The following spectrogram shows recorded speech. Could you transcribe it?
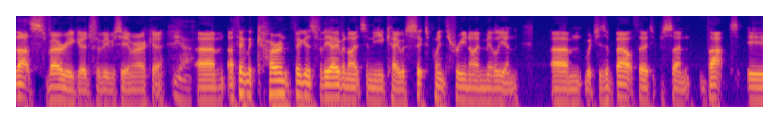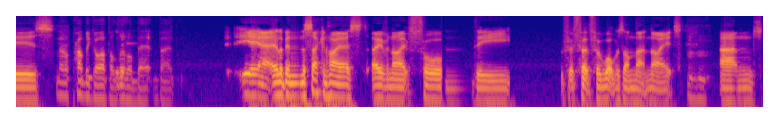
That's very good for BBC America. Yeah. Um, I think the current figures for the overnights in the UK was 6.39 million, um, which is about 30%. That is, That'll probably go up a little bit, but yeah, it'll have been the second highest overnight for the for, for, for what was on that night, Mhm. and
